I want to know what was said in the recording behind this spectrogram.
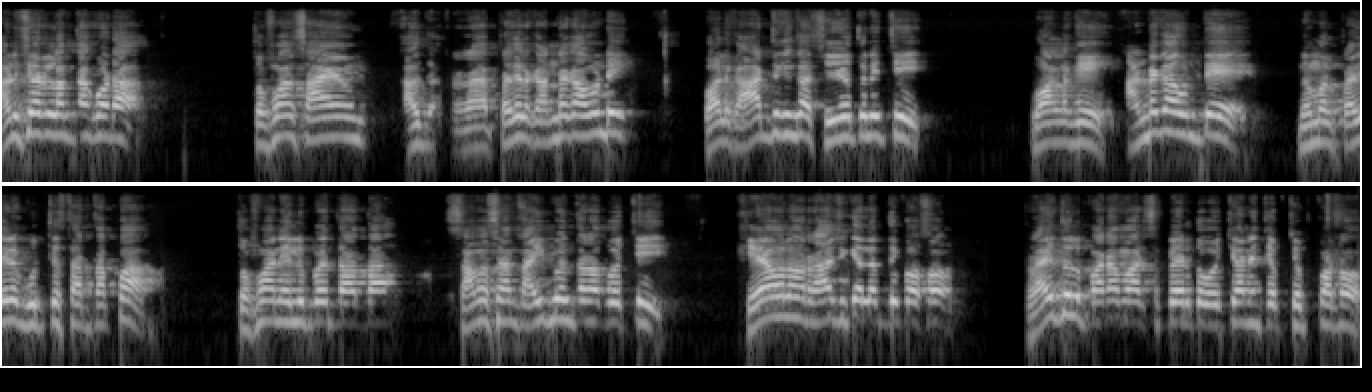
అనుచరులంతా కూడా తుఫాన్ సాయం ప్రజలకు అండగా ఉండి వాళ్ళకి ఆర్థికంగా చేయూతనిచ్చి వాళ్ళకి అండగా ఉంటే మిమ్మల్ని ప్రజలు గుర్తిస్తారు తప్ప తుఫాన్ వెళ్ళిపోయిన తర్వాత సమస్య అంతా అయిపోయిన తర్వాత వచ్చి కేవలం రాజకీయ లబ్ధి కోసం రైతులు పరామర్శ పేరుతో వచ్చానని చెప్పి చెప్పుకోవటం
